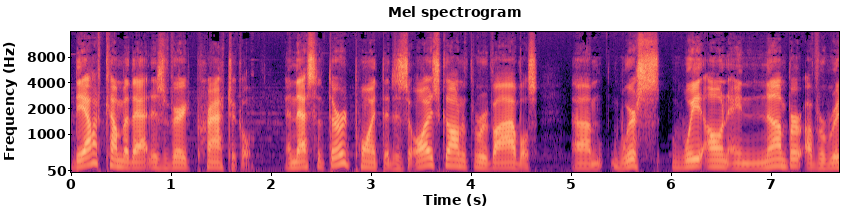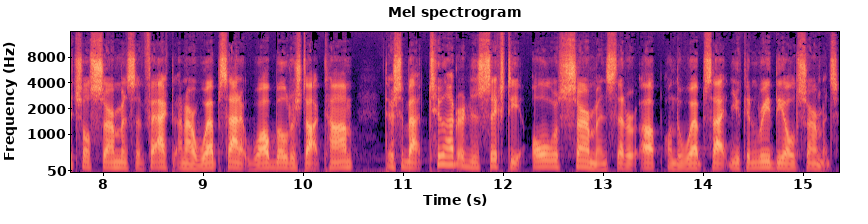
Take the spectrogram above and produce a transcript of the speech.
the outcome of that is very practical. And that's the third point that has always gone with the revivals. Um, we're, we own a number of original sermons. In fact, on our website at wallbuilders.com, there's about 260 old sermons that are up on the website. You can read the old sermons.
